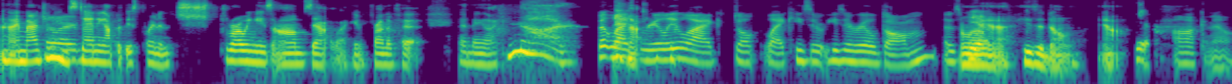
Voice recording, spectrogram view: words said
And I imagine him standing up at this point and sh- throwing his arms out like in front of her and being like, no. But like really like dom like he's a he's a real dom as Oh, well. yeah. He's a dom. Yeah. Fucking hell.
